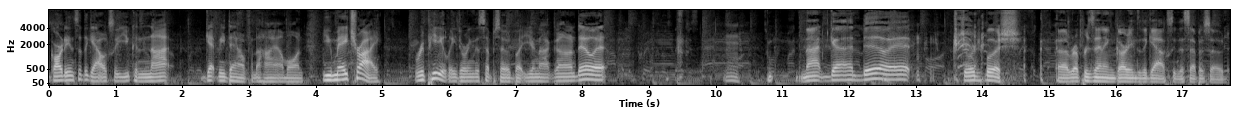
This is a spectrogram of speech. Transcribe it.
Guardians of the Galaxy. You cannot get me down from the high I'm on. You may try repeatedly during this episode, but you're not gonna do it. Not gonna do it. George Bush uh, representing Guardians of the Galaxy this episode.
